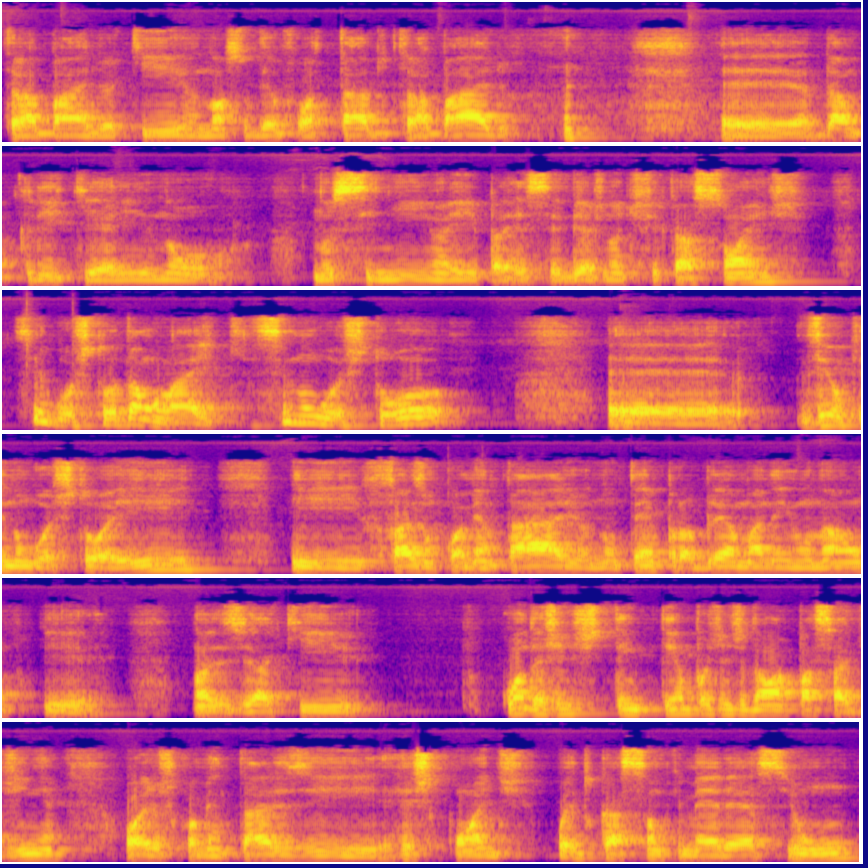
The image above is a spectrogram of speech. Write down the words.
trabalho aqui, o nosso devotado trabalho. É, dá um clique aí no, no sininho aí para receber as notificações. Se gostou, dá um like. Se não gostou, é, vê o que não gostou aí e faz um comentário, não tem problema nenhum não, porque nós aqui, quando a gente tem tempo, a gente dá uma passadinha, olha os comentários e responde com a educação que merece um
